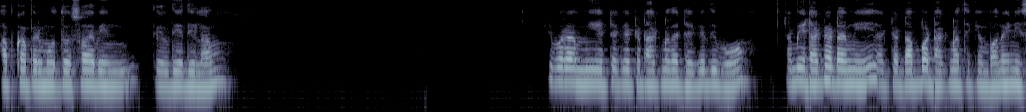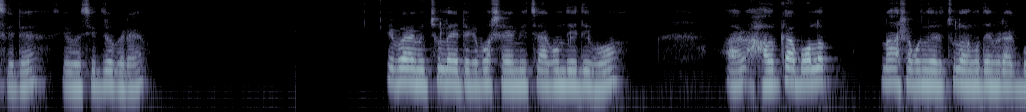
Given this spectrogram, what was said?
হাফ কাপের মতো সয়াবিন তেল দিয়ে দিলাম। এবার আমি এটাকে একটা ঢাকনাতে ঢেকে দিব। আমি এই ঢাকনাটা আমি একটা ডাব্বা ঢাকনা থেকে বানাই নিছি এটা, সেভাবে ছিদ্র করে। এবার আমি চুলায় এটাকে বসায় নিচে আগুন দিয়ে দিব। আর হালকা বলক না আসা পর্যন্ত চুলার মধ্যে আমি রাখব।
